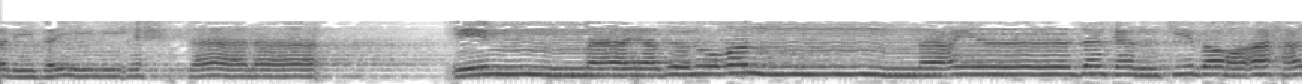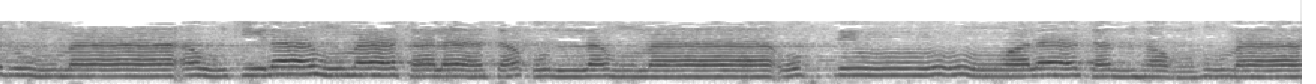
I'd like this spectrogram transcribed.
وَبِالْوَالِدَيْنِ إِحْسَانًا. إِمَّا يَبْلُغَنَّ عِندَكَ الْكِبَرَ أَحَدُهُمَا أَوْ كِلَاهُمَا فَلَا تَقُل لَّهُمَا أُفٍّ وَلَا تَنْهَرْهُمَا.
